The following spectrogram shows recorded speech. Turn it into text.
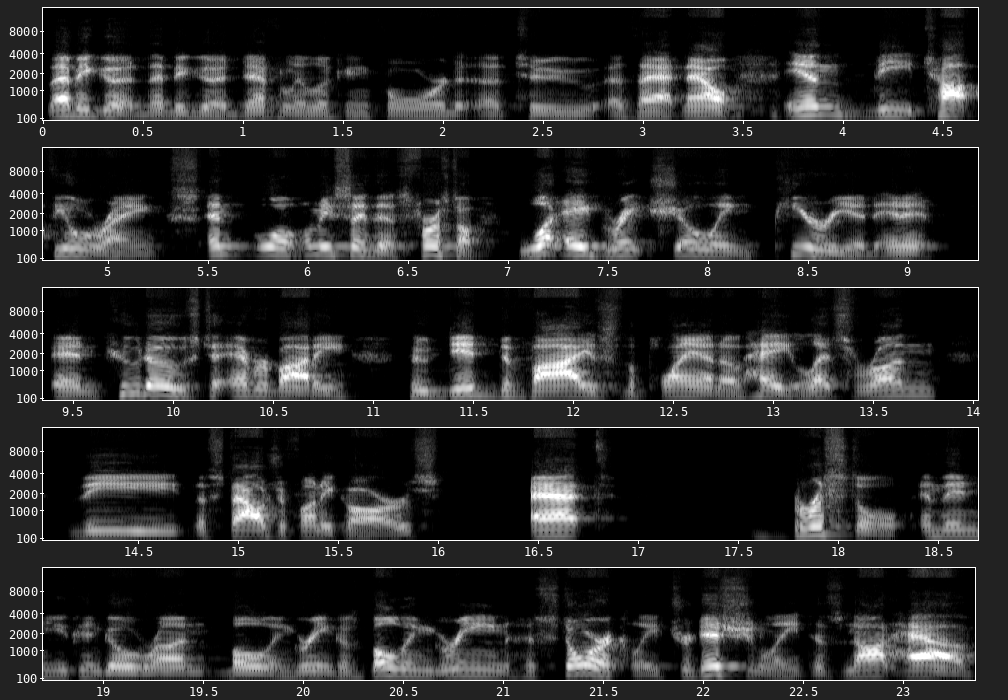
That'd be good. That'd be good. Definitely looking forward uh, to uh, that. Now, in the top fuel ranks, and well, let me say this first off: what a great showing, period. And it and kudos to everybody who did devise the plan of, hey, let's run the nostalgia funny cars at Bristol, and then you can go run Bowling Green because Bowling Green historically, traditionally, does not have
